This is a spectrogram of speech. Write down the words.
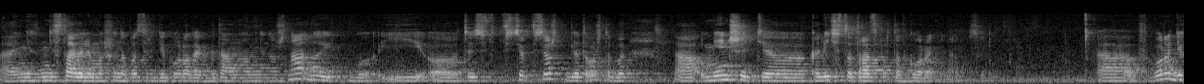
а, не, не ставили машину посреди города, когда она нам не нужна, ну и, и э, то есть все, все что для того, чтобы а, уменьшить э, количество транспорта в городе, да. А, В городе,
